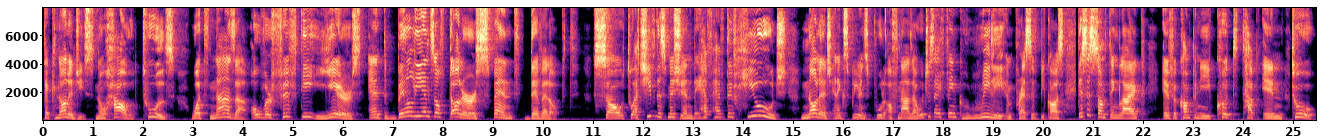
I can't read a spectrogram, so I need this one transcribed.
technologies, know-how, tools, what NASA over 50 years and billions of dollars spent developed. So to achieve this mission, they have have the huge knowledge and experience pool of NASA, which is I think really impressive because this is something like if a company could tap in to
